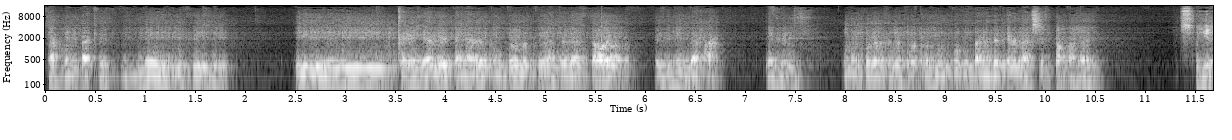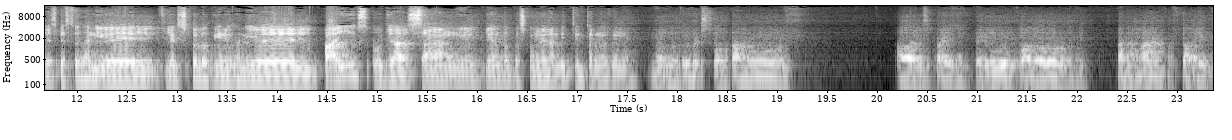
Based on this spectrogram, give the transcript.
se da cuenta que es muy difícil. Y crecerlo y tener el punto de lo que está hoy es muy. Esa es una cosa que yo creo que muy poquita gente tiene la chispa para hacerlo. Sí, es que esto es a nivel, Flexco lo tienes a nivel país o ya están empleando pues como en el ámbito internacional. Nosotros exportamos a varios países, Perú, Ecuador, Panamá, Costa Rica.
